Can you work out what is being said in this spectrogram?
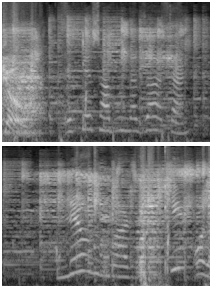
Let's go. Eski hesabımda zaten Leon'um vardı ki orada.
